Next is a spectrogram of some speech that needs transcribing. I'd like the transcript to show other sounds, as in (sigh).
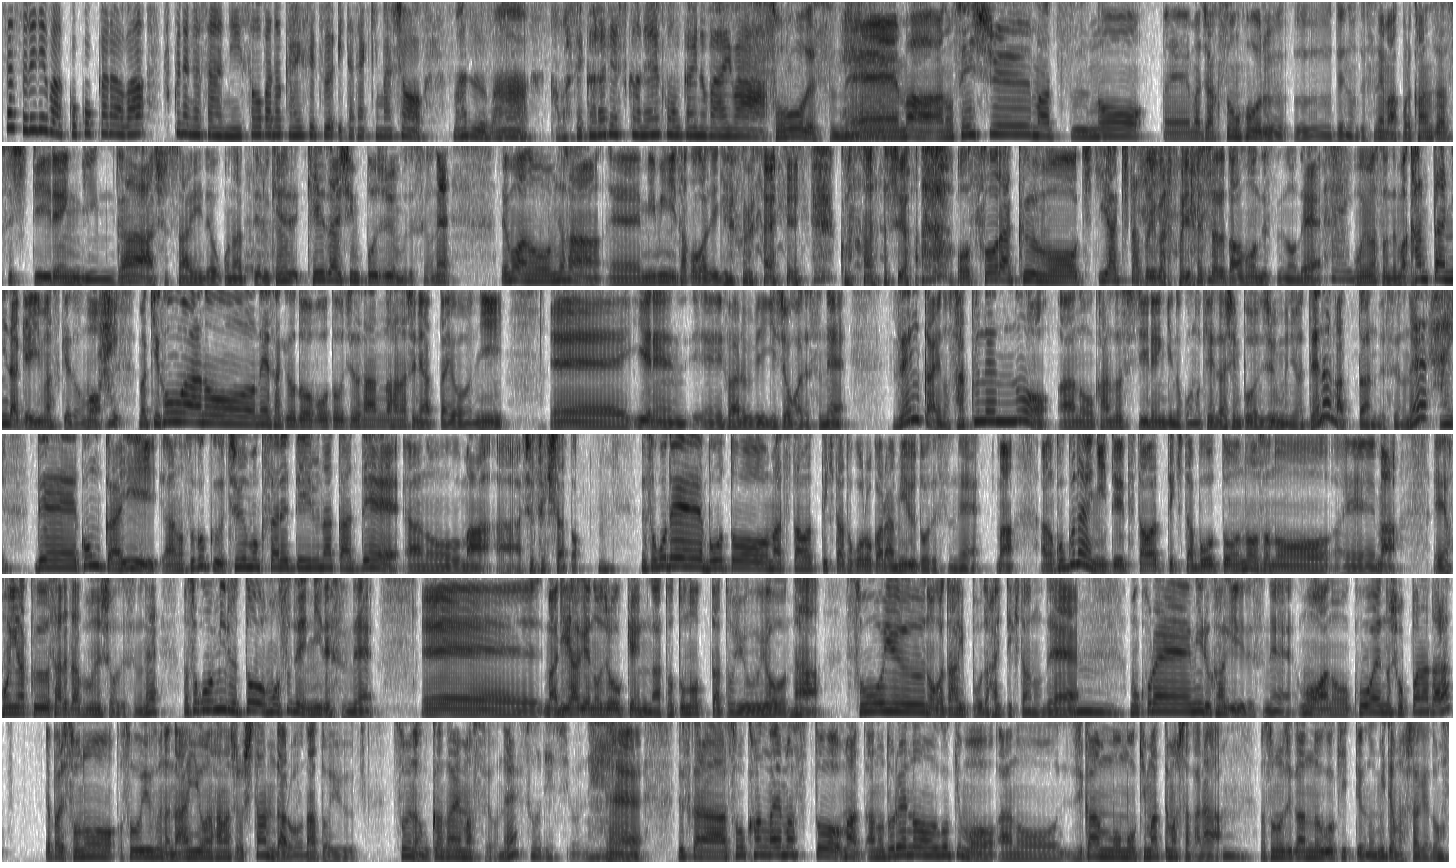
さあ、それではここからは福永さんに相場の解説いただきましょう。まずは、為替からですかね、今回の場合は。そうですね。えー、まあ、あの、先週末の、えー、まあ、ジャクソンホールでのですね、まあ、これカンザスシティ連銀が主催で行っている経済シンポジウムですよね。でもあの、皆さん、えー、耳にタコができるぐらい (laughs) この話は、おそらくもう聞き飽きたという方もいらっしゃるとは思うんですので、はい、思いますので、まあ簡単にだけ言いますけども、はい、まあ基本はあのね、先ほど冒頭内田さんの話にあったように、えー、イエレン FRB 議長がですね、前回の昨年の、あの、カンザスシティ連銀のこの経済シンポジウムには出なかったんですよね。はい。で、今回、あの、すごく注目されている中で、あの、まあ、出席したと。うんでそこで冒頭、まあ、伝わってきたところから見るとですね、まあ、あの、国内にいて伝わってきた冒頭の、その、えー、まあ、えー、翻訳された文章ですよね。そこを見ると、もうすでにですね、えー、まあ、利上げの条件が整ったというような、そういうのが第一報で入ってきたので、うん、もうこれ見る限りですね、もうあの、講演の初っ端から、やっぱりその、そういうふうな内容の話をしたんだろうなという、そういうのは伺えますよね。そうですよね。ええー、ですから、そう考えますと、まあ、あの、ドル円の動きも、あの、時間ももう決まってましたから、うん、その時間の動きっていうのを見てましたけども、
